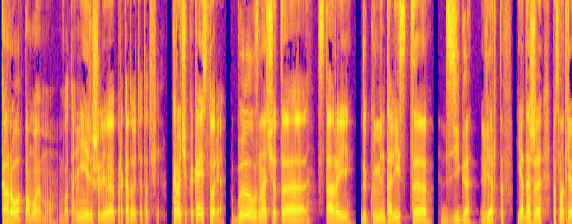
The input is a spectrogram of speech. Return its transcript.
Каро, по-моему, вот, они решили прокатывать этот фильм. Короче, какая история? Был, значит, э, старый документалист э, Дзига Вертов. Я даже, посмотрев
